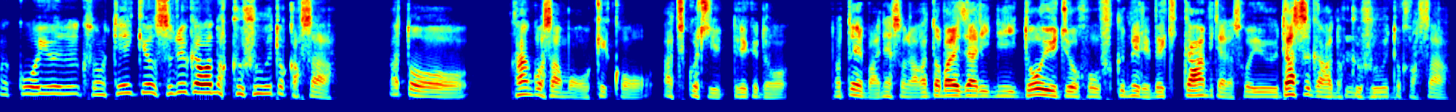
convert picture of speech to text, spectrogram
まあ、こういうその提供する側の工夫とかさ、あと、看護さんも結構あちこち言ってるけど、例えばね、そのアドバイザリーにどういう情報を含めるべきかみたいな、そういう出す側の工夫とかさ、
